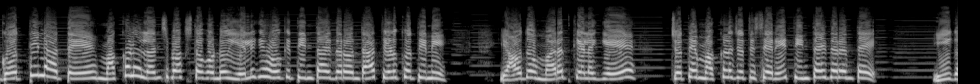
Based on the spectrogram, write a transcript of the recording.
ಗೊತ್ತಿಲ್ಲ ಅತ್ತೆ. ಮಕ್ಕಳು ಲಂಚ್ ಬಾಕ್ಸ್ ತಗೊಂಡು ಎಲ್ಲಿಗೆ ಹೋಗಿ ತಿಂತಾ ಇದ್ದಾರೋ ಅಂತ ತಿಳ್ಕೊತೀನಿ. ಯಾವ್ದೋ ಮರದ ಕೆಳಗೆ ಜೊತೆ ಮಕ್ಕಳ ಜೊತೆ ಸೇರಿ ತಿಂತಾ ಇದ್ದಾರಂತೆ. ಈಗ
